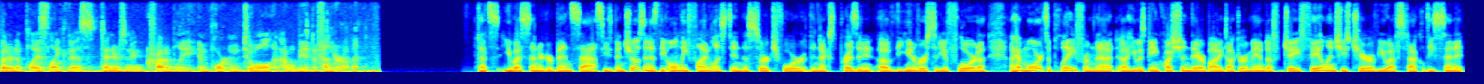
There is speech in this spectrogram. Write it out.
but at a place like this, tenure is an incredibly important tool and I will be a defender of it. That's U.S. Senator Ben Sasse. He's been chosen as the only finalist in the search for the next president of the University of Florida. I have more to play from that. Uh, he was being questioned there by Dr. Amanda J. Phalin. She's chair of UF's Faculty Senate.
